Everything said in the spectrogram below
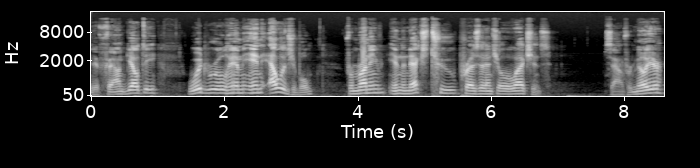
if found guilty, would rule him ineligible from running in the next two presidential elections. Sound familiar?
